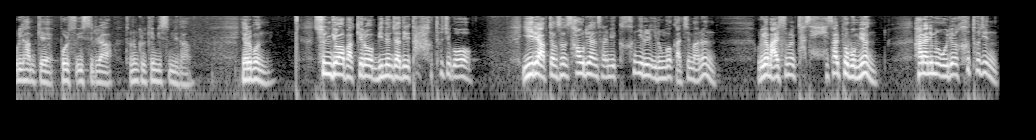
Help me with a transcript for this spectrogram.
우리가 함께 볼 수 있으리라 저는 그렇게 믿습니다. 여러분 순교와 박해로 믿는 자들이 다 흩어지고 이 일에 앞장선 사울이라는 사람이 큰 일을 이룬 것 같지만은 우리가 말씀을 자세히 살펴보면 하나님은 오히려 흩어진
